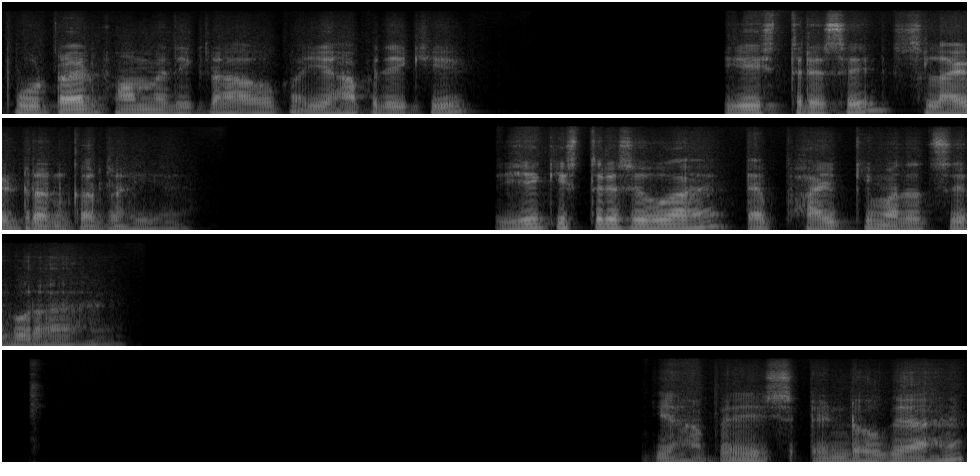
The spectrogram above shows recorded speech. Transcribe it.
पोर्ट्रेट फॉर्म में दिख रहा होगा। यहाँ पे देखिए, ये इस तरह से स्लाइड रन कर रही है। ये किस तरह से हुआ है? एफ़ फाइव की मदद से हो रहा है। यहाँ पे इस एंड हो गया है।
